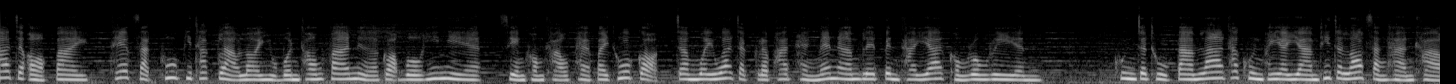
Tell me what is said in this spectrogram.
้าจะออกไป เทพสัตว์ผู้พิทักษ์กล่าวลอยอยู่บนท้องฟ้าเหนือเกาะโบฮีเนีย เสียงของเขาแผ่ไปทั่วเกาะจำไว้ว่าจักรพรรดิแห่งแม่น้ำเบลดเป็นทายาทของโรงเรียน คุณจะถูกตามล่าถ้าคุณพยายามที่จะลอบสังหารเขา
